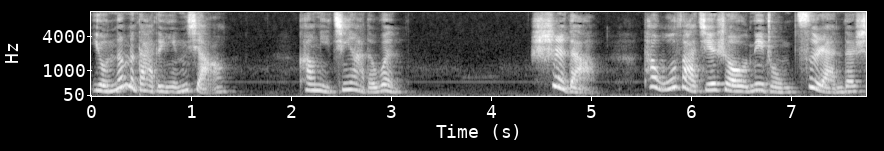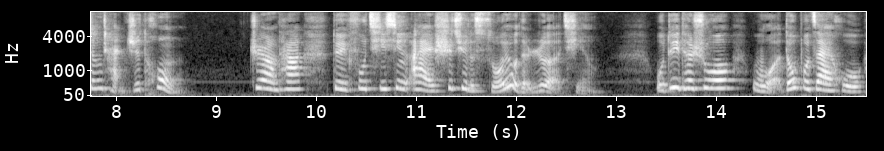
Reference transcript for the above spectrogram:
有那么大的影响？康妮惊讶地问。“是的，他无法接受那种自然的生产之痛，这让他对夫妻性爱失去了所有的热情。”我对他说：“我都不在乎，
